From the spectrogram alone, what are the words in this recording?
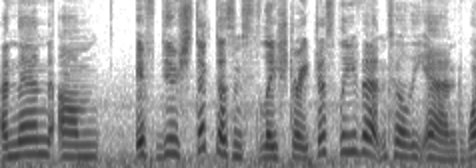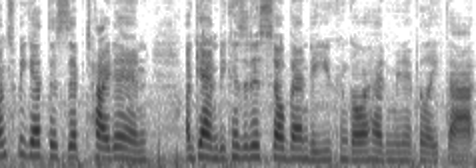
And then um, if your stick doesn't lay straight, just leave that until the end. Once we get this zip tied in, again, because it is so bendy, you can go ahead and manipulate that.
